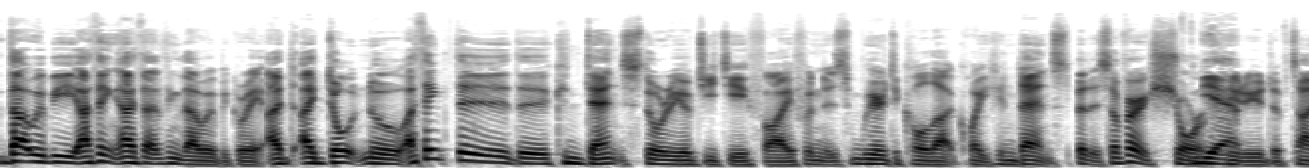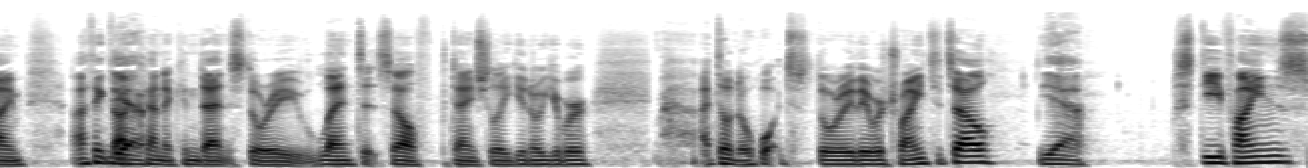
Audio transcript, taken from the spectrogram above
that would be. I think. I, th- I think that would be great. I, I don't know. I think the the condensed story of GTA Five, and it's weird to call that quite condensed, but it's a very short Yeah. period of time. I think that Yeah. kind of condensed story lent itself potentially. You know, you were. I don't know what story they were trying to tell. yeah. Steve Haines'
